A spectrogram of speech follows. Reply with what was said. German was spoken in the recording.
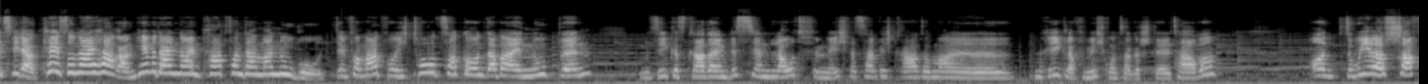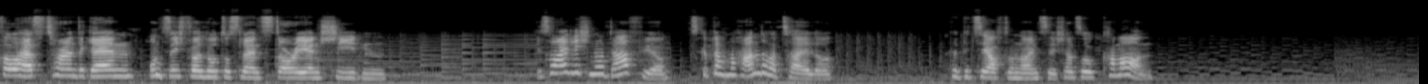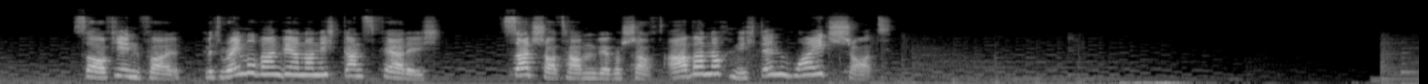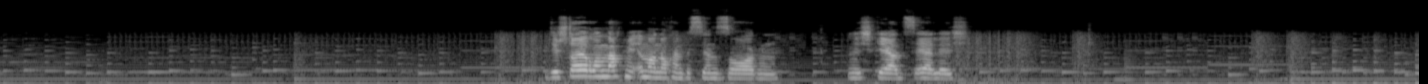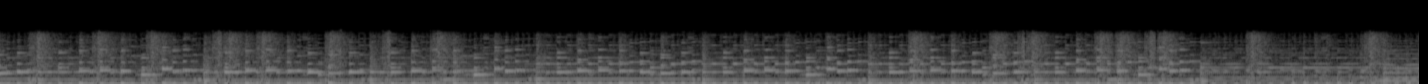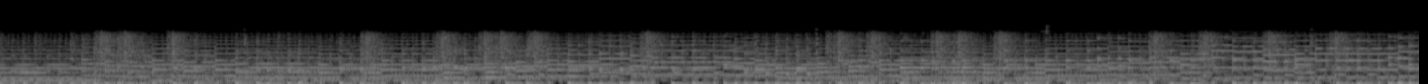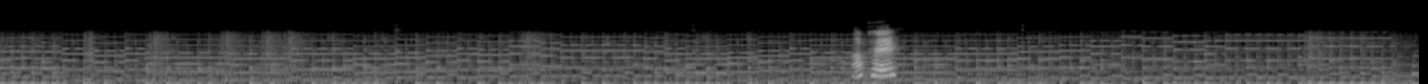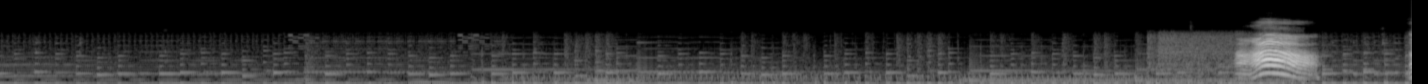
bin's wieder, Kesunai Haram, hier mit einem neuen Part von Damanubu, dem Format, wo ich tot zocke und dabei ein Noob bin. Die Musik ist gerade ein bisschen laut für mich, weshalb ich gerade mal äh, einen Regler für mich runtergestellt habe. Und The Wheel of Shuffle has turned again und sich für Lotus Land Story entschieden. Wieso eigentlich nur dafür? Es gibt auch noch andere Teile. Für PC 98, also come on. So, auf jeden Fall. Mit Rainbow waren wir noch nicht ganz fertig. Third Shot haben wir geschafft, aber noch nicht den White Shot. Die Steuerung macht mir immer noch ein bisschen Sorgen. Bin ich ganz ehrlich.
